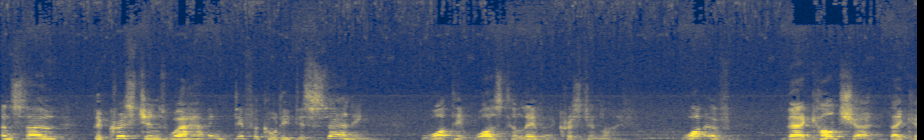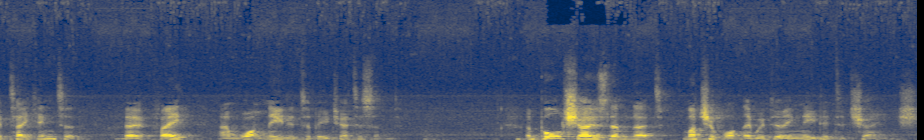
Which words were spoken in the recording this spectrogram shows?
And so the Christians were having difficulty discerning what it was to live a Christian life. What of their culture they could take into their faith and what needed to be jettisoned. And Paul shows them that much of what they were doing needed to change.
